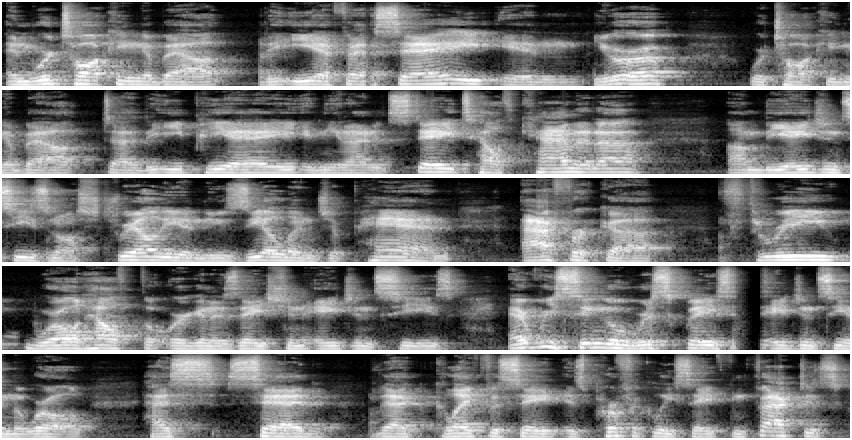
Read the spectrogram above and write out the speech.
And we're talking about the EFSA in Europe, we're talking about uh, the EPA in the United States, Health Canada, um, the agencies in Australia, New Zealand, Japan, Africa, three World Health Organization agencies. Every single risk based agency in the world has said that glyphosate is perfectly safe. In fact, it's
